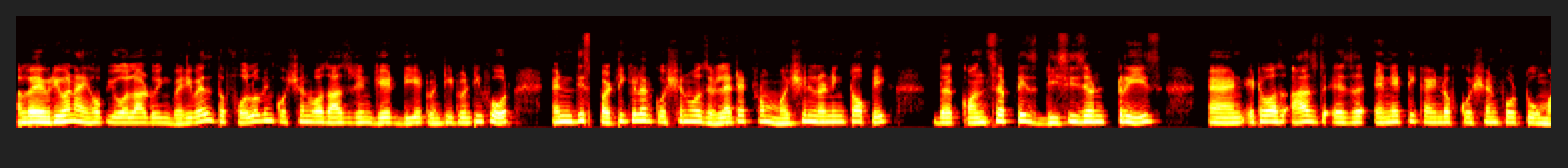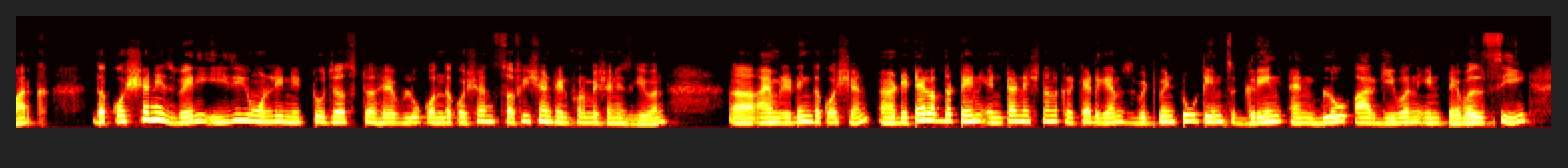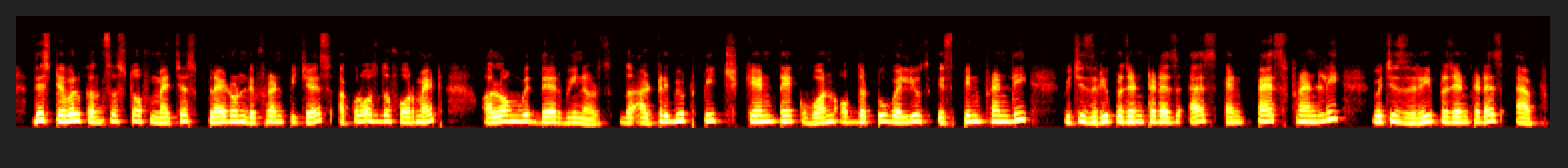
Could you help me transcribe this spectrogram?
Hello everyone, I hope you all are doing very well. The following question was asked in GATE DA 2024 and this particular question was related from machine learning topic. The concept is decision trees and it was asked as a NAT kind of question for 2 mark. The question is very easy, you only need to just uh, have look on the question, sufficient information is given. Uh, I am reading the question. Uh, detail of the 10 international cricket games between two teams, green and blue, are given in table C. This table consists of matches played on different pitches across the format along with their winners. The attribute pitch can take one of the two values spin friendly, which is represented as S, and pace friendly, which is represented as F.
